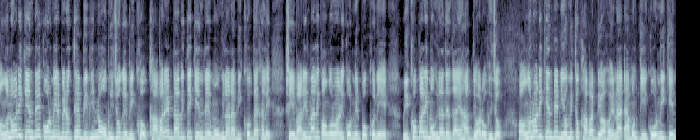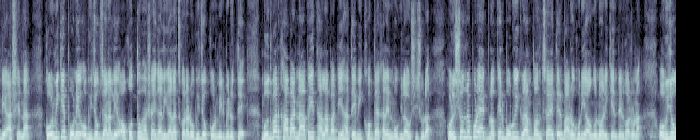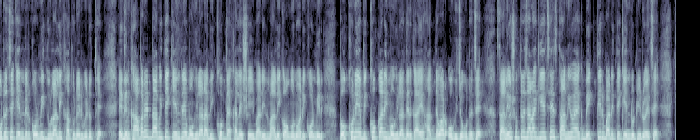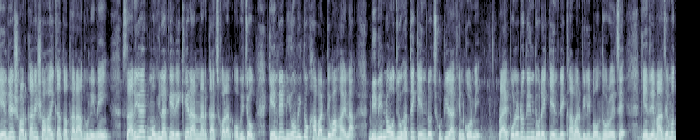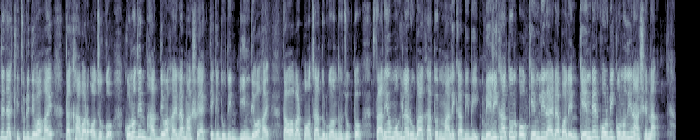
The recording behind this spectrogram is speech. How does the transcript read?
অঙ্গনওয়াড়ি কেন্দ্রে কর্মীর বিরুদ্ধে বিভিন্ন অভিযোগে বিক্ষোভ। খাবারের দাবিতে কেন্দ্রে মহিলারা বিক্ষোভ দেখালে সেই বাড়ির মালিক অঙ্গনওয়াড়ি কর্মীর পক্ষ নিয়ে বিক্ষোভকারী মহিলাদের গায়ে হাত দেওয়ার অভিযোগ। অঙ্গনওয়াড়ি কেন্দ্রে নিয়মিত খাবার দেওয়া হয় না, এমনকি কর্মী কেন্দ্রে আসেন না। কর্মীকে ফোনে অভিযোগ জানালে অকথ্য ভাষায় গালিগালাজ করার অভিযোগ কর্মীর বিরুদ্ধে। বুধবার খাবার না পেয়ে থালা বাটি হাতে বিক্ষোভ দেখালেন মহিলা ও শিশুরা। হরিশ্চন্দ্রপুর এক ব্লকের বড়ুই গ্রাম পঞ্চায়েতের বারোঘড়িয়া অঙ্গনওয়াড়ি কেন্দ্রের ঘটনা। অভিযোগ উঠেছে কেন্দ্রের কর্মী দুলালী খাতুনের বিরুদ্ধে। এদিন খাবারের দাবিতে কেন্দ্রে মহিলারা বিক্ষোভ দেখালে সেই বাড়ির মালিক, অঙ্গনওয়াড়ি কর্মীর পক্ষ নিয়ে বিক্ষোভকারী মহিলাদের গায়ে হাত দেওয়ার অভিযোগ উঠেছে। স্থানীয় সূত্রে জানা গিয়েছে, স্থানীয় এক ব্যক্তির বাড়িতে কেন্দ্রটি রয়েছে। কেন্দ্রের সরকারি সহায়িকা তথা রাঁধুনি নেই। স্থানীয় এক মহিলাকে রেখে রান্নার কাজ করান। অভিযোগ, কেন্দ্রে নিয়মিত খাবার দেওয়া হয় না। বিভিন্ন অজুহাতে কেন্দ্র ছুটি রাখেন কর্মী। প্রায় পনেরো দিন ধরে কেন্দ্রে খাবার বিলি বন্ধ রয়েছে। কেন্দ্রে মাঝে মধ্যে যা খিচুড়ি দেওয়া হয় তা খাবার অযোগ্য। কোনোদিন ভাত দেওয়া হয় না, মাসে এক থেকে দুদিন ডিম দেওয়া হয়। তাও আবার পচা, দুর্গন্ধযুক্ত। স্থানীয় মহিলা রুবা খাতুন, মালিকা বিবি, বেলি খাতুন ও কেমলি রায়রা বলেন, কেন্দ্রের কর্মী কোনোদিন আসে না।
